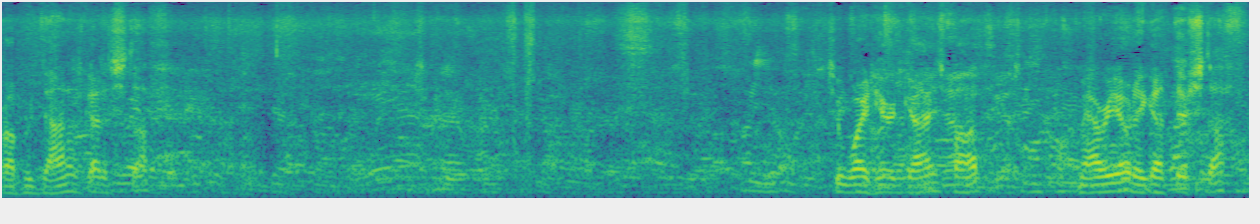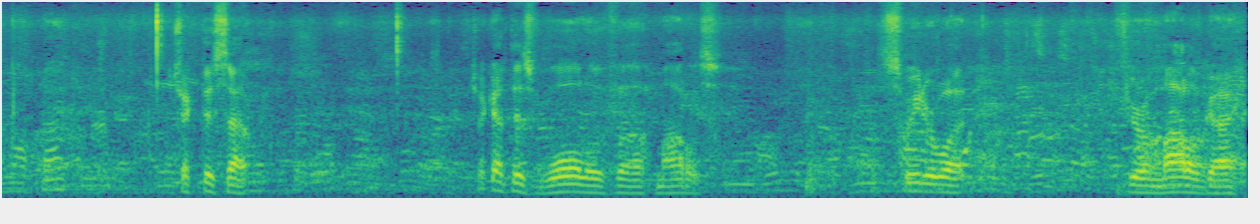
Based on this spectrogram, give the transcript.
Rob Budano's got his stuff. Two white-haired guys, Bob, Mario, they got their stuff. Check this out. Check out this wall of uh, models. Sweet or what? If you're a model guy.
